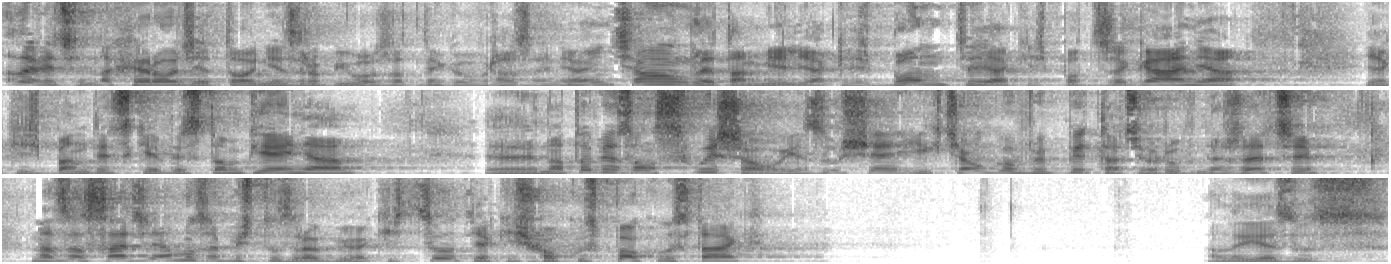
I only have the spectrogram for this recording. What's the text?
Ale wiecie, na Herodzie to nie zrobiło żadnego wrażenia. Oni ciągle tam mieli jakieś bunty, jakieś podżegania, jakieś bandyckie wystąpienia. E, natomiast on słyszał o Jezusie i chciał go wypytać o równe rzeczy na zasadzie, a może byś tu zrobił jakiś cud, jakiś hokus pokus, tak? Ale Jezus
